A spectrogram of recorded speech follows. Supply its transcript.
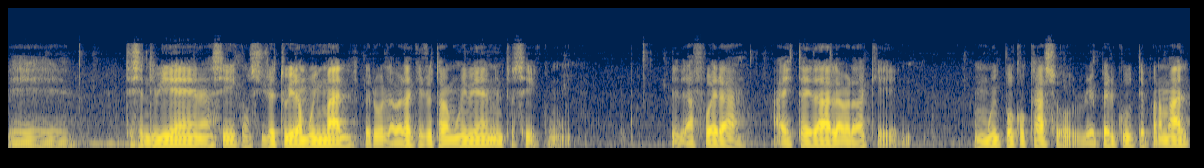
Eh, ¿Te sentí bien? Así, como si yo estuviera muy mal, pero la verdad que yo estaba muy bien, entonces como desde afuera a esta edad, la verdad que en muy pocos casos repercute para mal.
